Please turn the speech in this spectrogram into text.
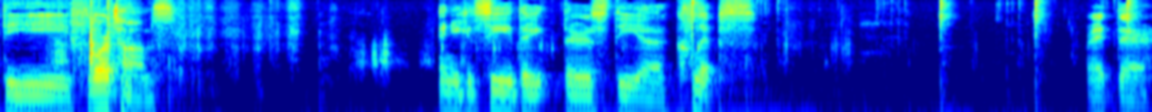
the floor toms. And you can see the, there's the uh, clips right there.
